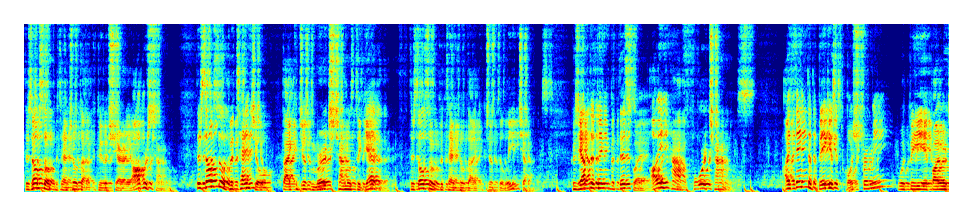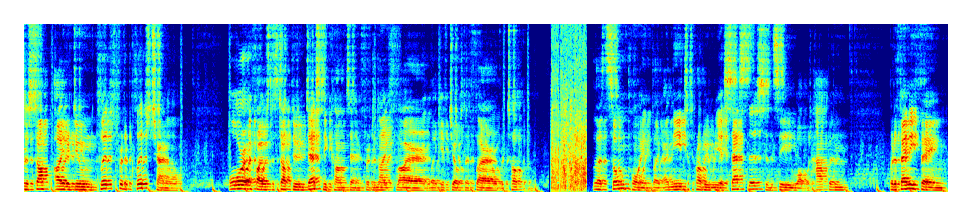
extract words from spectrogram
there's also a potential that I could do a Sherry Aubers channel. There's also a potential that I could just merge channels together. There's also a potential that I could just delete channels. Because you have to think of it this way. I have four channels. I think the biggest push for me would be if I were to stop either doing clips for the clips channel or if I was to stop doing Destiny content for the Night Flyer, like if Joe's Night Flyer overtook them. At some point, like I need to probably reassess this and see what would happen. But if anything,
